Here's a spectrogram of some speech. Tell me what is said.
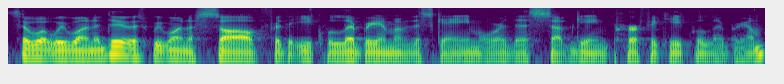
So what we want to do is we want to solve for the equilibrium of this game or the subgame perfect equilibrium.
